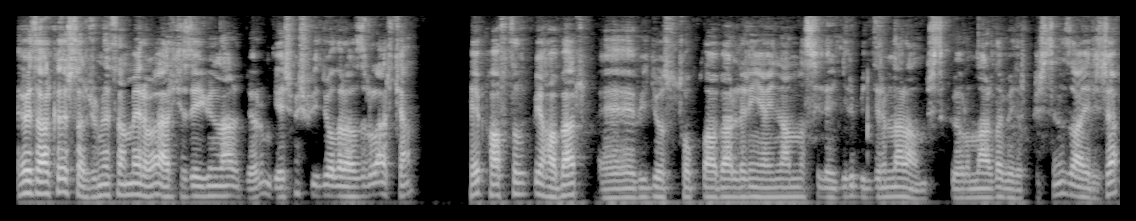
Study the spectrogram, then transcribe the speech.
Evet arkadaşlar cümleten merhaba. Herkese iyi günler diliyorum. Geçmiş videoları hazırlarken hep haftalık bir haber e, videosu toplu haberlerin yayınlanması ile ilgili bildirimler almıştık. Yorumlarda belirtmiştiniz. Ayrıca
